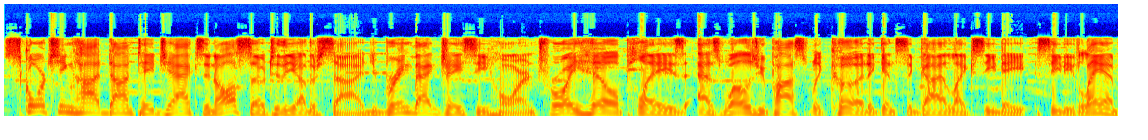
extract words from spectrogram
scorching hot Donte Jackson also to the other side. You bring back Jaycee Horn. Troy Hill plays as well as you possibly could against a guy like CeeDee Lamb.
